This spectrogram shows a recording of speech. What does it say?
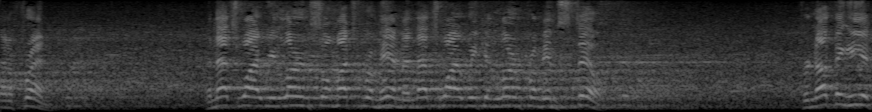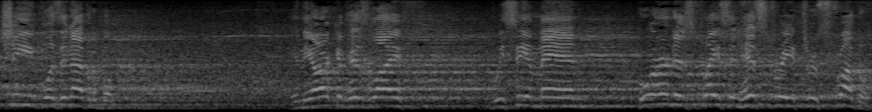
and a friend. And that's why we learn so much from him, and that's why we can learn from him still. For nothing he achieved was inevitable. In the arc of his life, we see a man who earned his place in history through struggle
